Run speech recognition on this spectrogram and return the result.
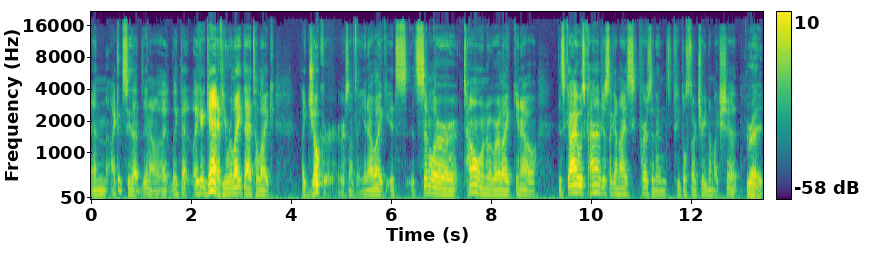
and I could see that you know like, like that like again if you relate that to like like Joker or something you know like it's it's similar tone where like you know this guy was kind of just like a nice person and people start treating him like shit right.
